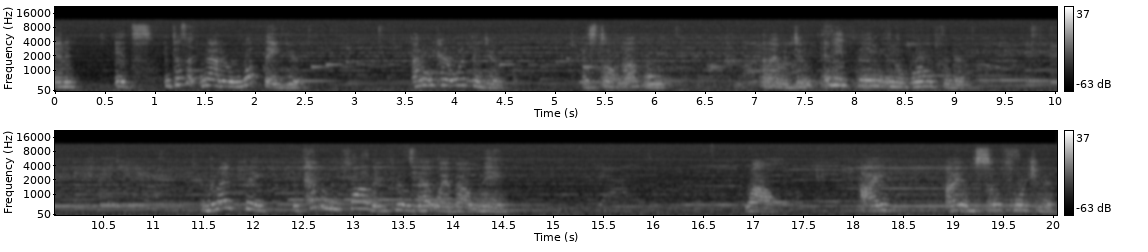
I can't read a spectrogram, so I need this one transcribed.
and it, it's, it doesn't matter what they do. I don't care what they do. I still love them, and I would do anything in the world for them. And then I think, if Heavenly Father feels that way about me, wow, I, I am so fortunate.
